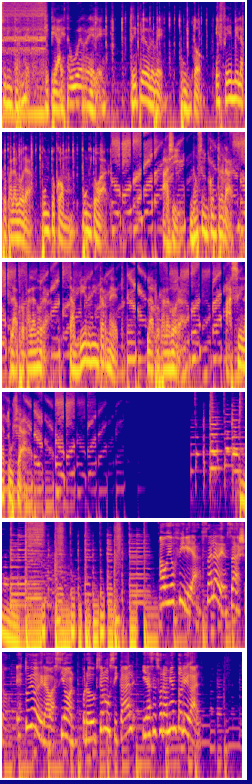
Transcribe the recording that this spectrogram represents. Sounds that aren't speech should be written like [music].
En internet. Tipea esta URL www.fmlapropaladora.com.ar. Allí nos encontrarás La Propaladora, también en internet. La Propaladora. Hace la tuya. Audiofilia, sala de ensayo, estudio de grabación, producción musical y asesoramiento legal.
